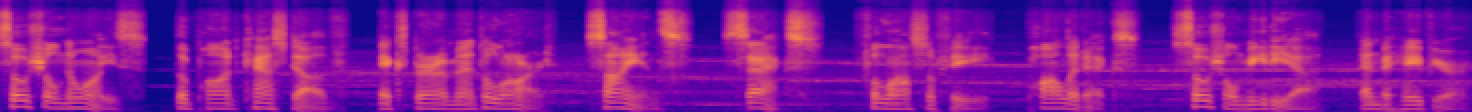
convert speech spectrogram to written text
Social Noise, the podcast of experimental art, science, sex, philosophy, politics, social media, and behavior.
